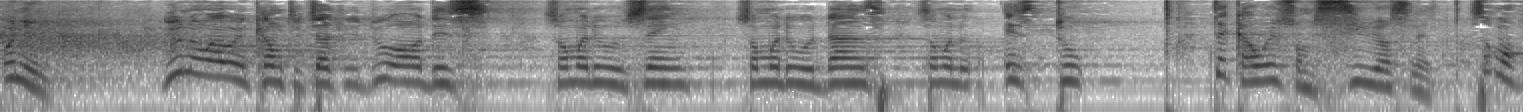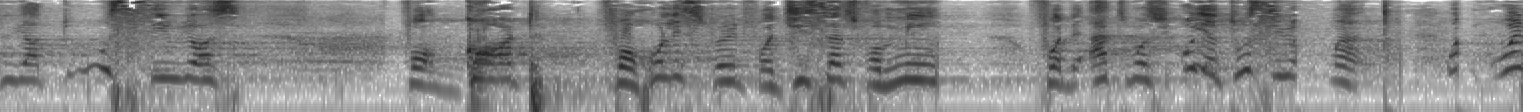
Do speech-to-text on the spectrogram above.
Unim. Do you know why we come to church? We do all this. Somebody will sing, somebody will dance, somebody will, it's to take away some seriousness. Some of you are too serious for God, for Holy Spirit, for Jesus, for me, for the atmosphere. Oh, you're too serious, man. When, when,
